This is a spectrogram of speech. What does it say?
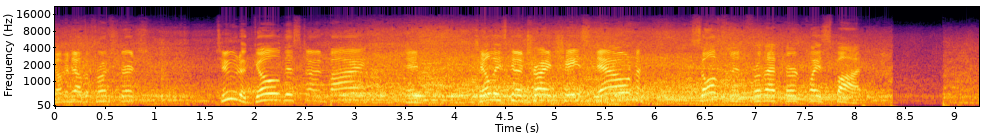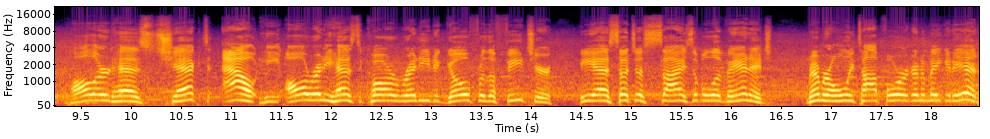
coming down the front stretch. Two to go this time by, and Tilly's going to try and chase down Saltzman for that third place spot. Pollard has checked out. He already has the car ready to go for the feature. He has such a sizable advantage. Remember, only top four are going to make it in.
